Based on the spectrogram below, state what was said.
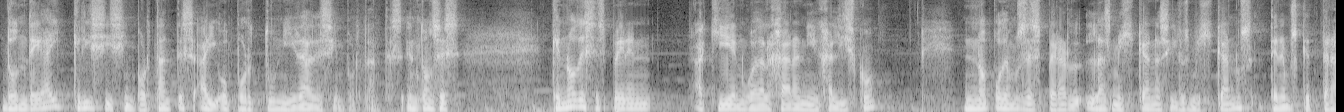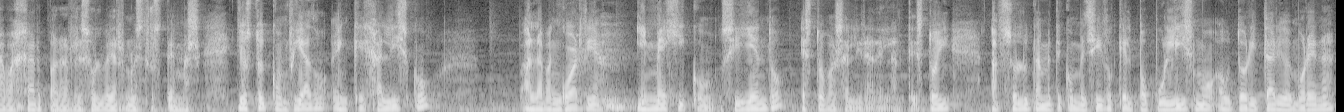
donde hay crisis importantes hay oportunidades importantes. Entonces, que no desesperen aquí en Guadalajara ni en Jalisco, no podemos esperar las mexicanas y los mexicanos, tenemos que trabajar para resolver nuestros temas. Yo estoy confiado en que Jalisco a la vanguardia y México siguiendo, esto va a salir adelante. Estoy absolutamente convencido que el populismo autoritario de Morena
